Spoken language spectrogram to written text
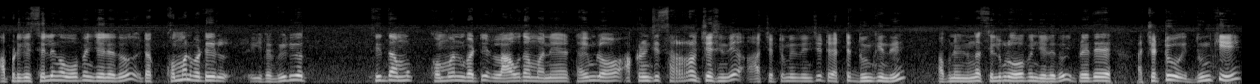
అప్పటికి సెల్లింగ్ ఓపెన్ చేయలేదు. ఇట కొమ్మను బట్టి ఇట వీడియో తీద్దాము కొమ్మను బట్టి లాగుదాం అనే టైంలో అక్కడి నుంచి సర్ర వచ్చేసింది. ఆ చెట్టు మీద నుంచి ఇటు ఎట్టే దుంకింది. అప్పుడు నేను ఇంకా సెల్ కూడా ఓపెన్ చేయలేదు. ఇప్పుడైతే ఆ చెట్టు దుంకి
